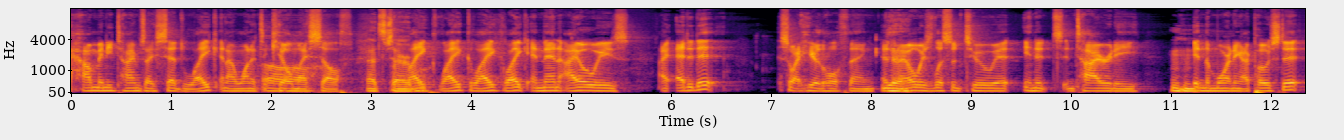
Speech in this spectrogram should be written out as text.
how many times I said like and I wanted to kill myself. Oh, that's So terrible. Like, like, like, like. And then I always I edit it so I hear the whole thing. And then Yeah. I always listen to it in its entirety. Mm-hmm. In the morning, I post it,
